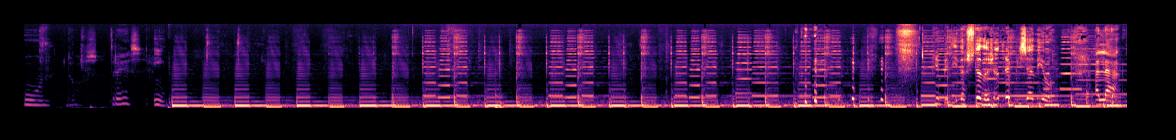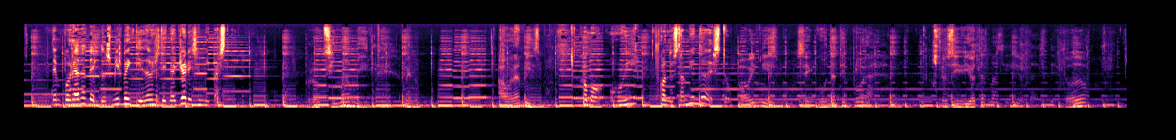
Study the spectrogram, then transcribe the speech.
Un, dos, tres y. Bienvenidos todos a otro episodio a la temporada del 2022 de No llores en mi pastel. Próximamente, bueno, ahora mismo, Como hoy, cuando están viendo esto. hoy mismo, segunda temporada. Los idiotas más idiotas de todo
